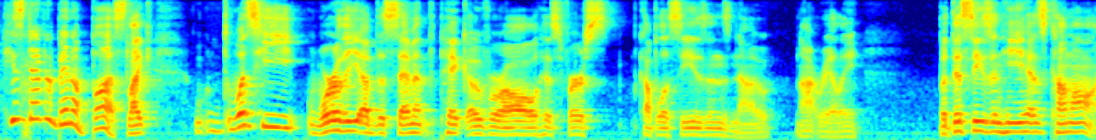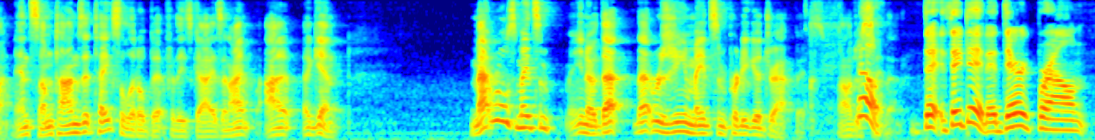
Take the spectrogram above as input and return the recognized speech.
He's never been a bust. Like, was he worthy of the seventh pick overall? His first couple of seasons, no, not really. But this season he has come on, and sometimes it takes a little bit for these guys. And I, I again, Matt Rhule's made some. You know that that regime made some pretty good draft picks. I'll just No, say that. they, they did. And Derrick Brown,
